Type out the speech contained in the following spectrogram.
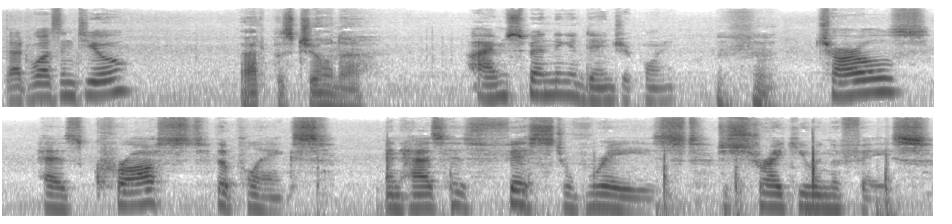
That wasn't you? That was Jonah. I'm spending a danger point. Mm-hmm. Charles has crossed the planks and has his fist raised to strike you in the face.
